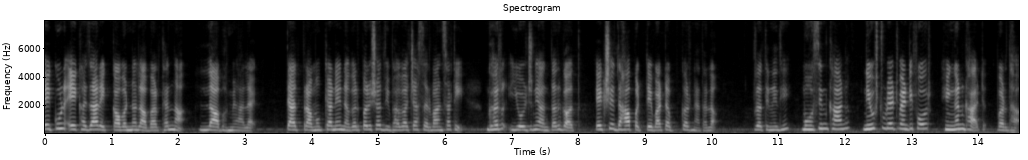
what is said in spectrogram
एकूण एक हजार एक्कावन्न लाभार्थ्यांना लाभ मिळालाय. त्यात प्रामुख्याने नगरपरिषद विभागाच्या सर्वांसाठी घर योजनेअंतर्गत एकशे दहा पट्टे वाटप करण्यात आलं. प्रतिनिधी Mohsin Khan news today twenty four Hinganghat Wardha.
